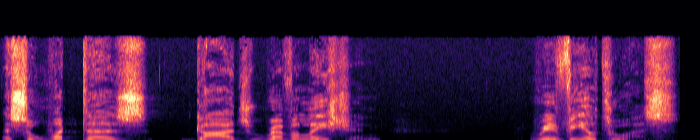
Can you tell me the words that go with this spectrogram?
And so, what does God's revelation reveal to us?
